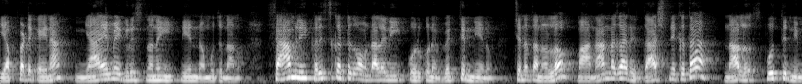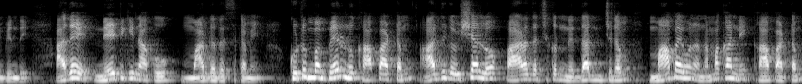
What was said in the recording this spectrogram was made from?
ఎప్పటికైనా న్యాయమే గెలుస్తుందని నేను నమ్ముతున్నాను. ఫ్యామిలీ కలిసికట్టుగా ఉండాలని కోరుకునే వ్యక్తిని నేను. చిన్నతనంలో మా నాన్నగారి దార్శనికత నాలో స్ఫూర్తిని నింపింది. అదే నేటికి నాకు మార్గదర్శకమే. కుటుంబం పేరును కాపాడటం ఆర్థిక విషయాల్లో పారదర్శకతను నిర్ధారించడం మాపై ఉన్న నమ్మకాన్ని కాపాడటం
